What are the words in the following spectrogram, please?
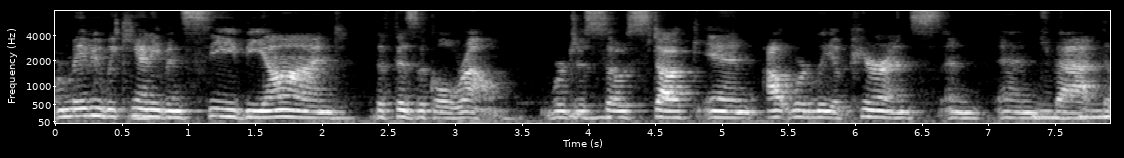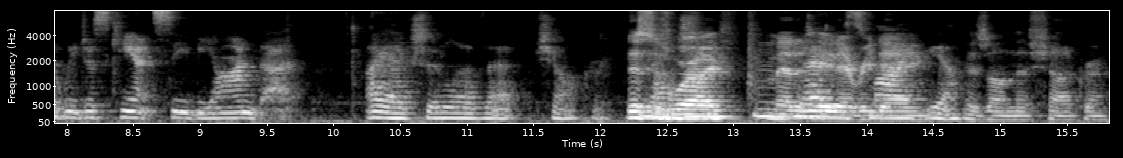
or maybe we can't even see beyond the physical realm we're just so stuck in outwardly appearance and and that that we just can't see beyond that I actually love that chakra. This is where I That meditate is every my- day. yeah. Is on this chakra.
